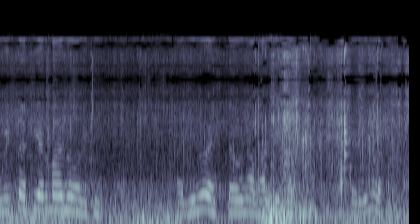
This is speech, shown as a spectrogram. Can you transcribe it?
Agüita aquí, hermano, porque allí no está una fábrica.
